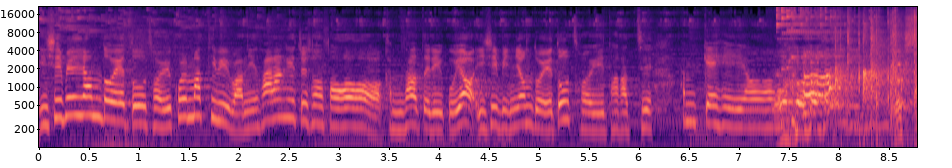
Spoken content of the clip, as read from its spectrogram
21년도에도 저희 콜마TV 많이 사랑해주셔서 감사드리고요. 22년도에도 저희 다 같이 함께해요. 역시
